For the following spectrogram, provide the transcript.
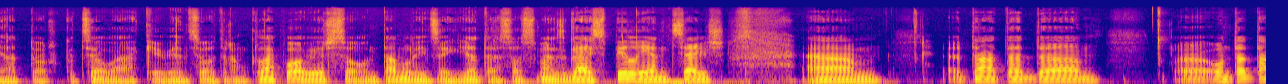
ja tur cilvēki viens otram klepo virsū un tam līdzīgi, ja tas ir gaisa pilienu ceļš. Um, tā tad. Um, Un tad tā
